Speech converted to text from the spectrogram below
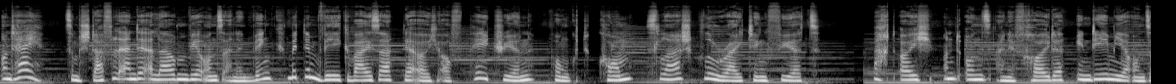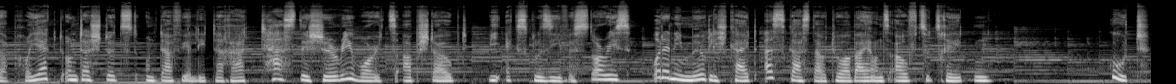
Und hey, zum Staffelende erlauben wir uns einen Wink mit dem Wegweiser, der euch auf patreon.com slash cluewriting führt. Macht euch und uns eine Freude, indem ihr unser Projekt unterstützt und dafür literatastische Rewards abstaubt, wie exklusive Stories oder die Möglichkeit, als Gastautor bei uns aufzutreten. Gut,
